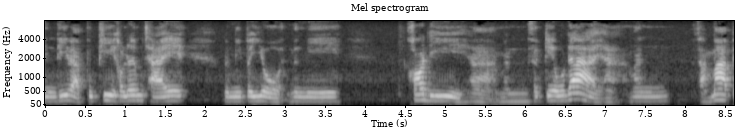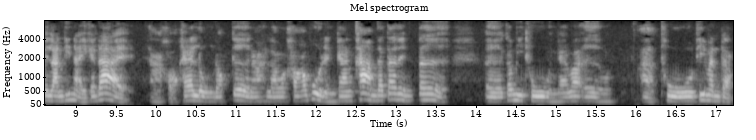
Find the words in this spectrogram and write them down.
นด์ที่แบบทุกที่เขาเริ่มใช้ มันมีประโยชน์ มันมีข้อดี อ่า มันสเกลได้ อ่ามันสามารถไปรันที่ไหนก็ได้ อ่า ขอแค่ลง Docker เนาะเราเขาก็พูดถึงการข้าม Data Center เออ ก็มีทูเหมือนกันว่า เออ อ่าทูที่มันแบบ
